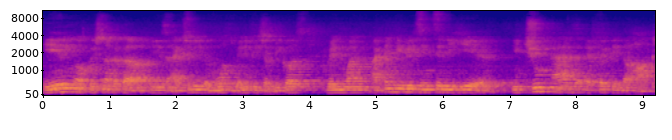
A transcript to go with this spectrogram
hearing of Krishna Katha is actually the most beneficial because when one attentively, sincerely hear, it should have an effect in the heart.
